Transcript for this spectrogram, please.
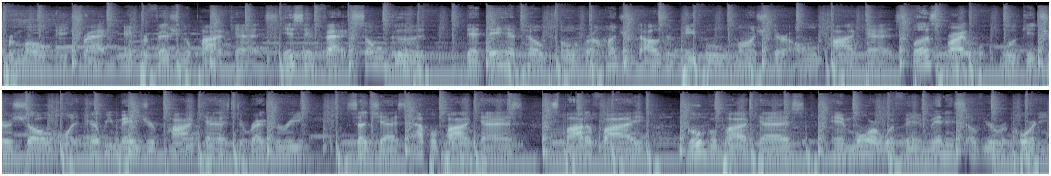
promote, and track a professional podcast. It's in fact so good that they have helped over 100,000 people launch their own podcast. Buzzsprout will get your show on every major podcast directory, such as Apple Podcasts, Spotify, Google Podcasts, and more within minutes of your recording.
